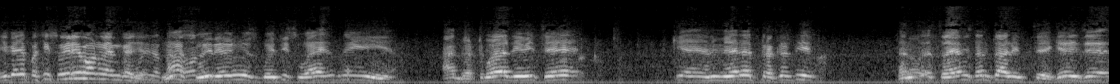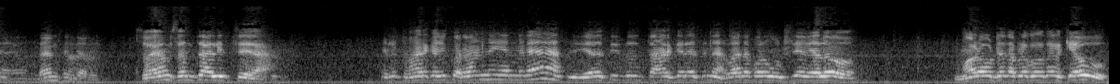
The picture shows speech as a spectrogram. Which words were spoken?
એ કહે પછી સુઈ રહેવાનું એમ કહે છે. ના સુઈ રહ્યું કોઈથી સુવાય જ નહીં. આ ઘટમાળા જેવી છે કે એની મેરે પ્રકૃતિ સ્વયં સંચાલિત છે. કેવી છે? સંચાલિત. સ્વયં સંચાલિત છે આ. એટલે તમારે કશું કરવાનું નહીં એમ ને. વ્યવસ્થિત તાર કરે છે ને. હવાના પર ઉઠશે વહેલો. મોડો ઉઠે તો આપણે કોઈ કેવું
